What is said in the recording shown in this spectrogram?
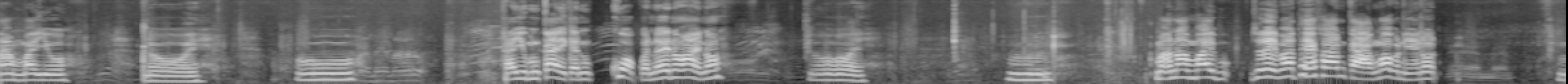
น้ำไว้อยู่โดยโอ้ใครอยู่มันใกล้กันควบกันเลยเนาะอ้ายเนาะโดยอืม มาน้ำไว้จะได้มาเทข้านกลางว่าวันนี้รถแม่นแม่นอื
